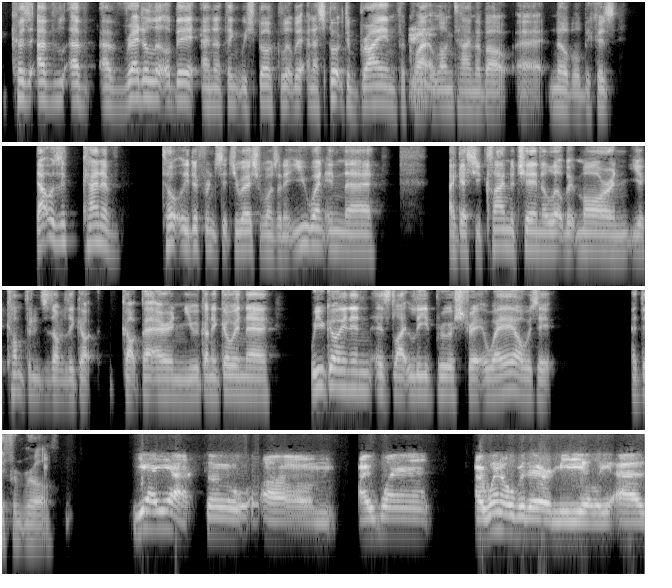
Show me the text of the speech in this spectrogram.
because I've, I've I've read a little bit, and I think we spoke a little bit, and I spoke to Brian for quite a long time about uh, Noble because that was a kind of totally different situation, wasn't it? You went in there, I guess you climbed the chain a little bit more, and your confidence has obviously got got better, and you were going to go in there. Were you going in as like lead brewer straight away, or was it a different role? Yeah, yeah. So um, I went I went over there immediately as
